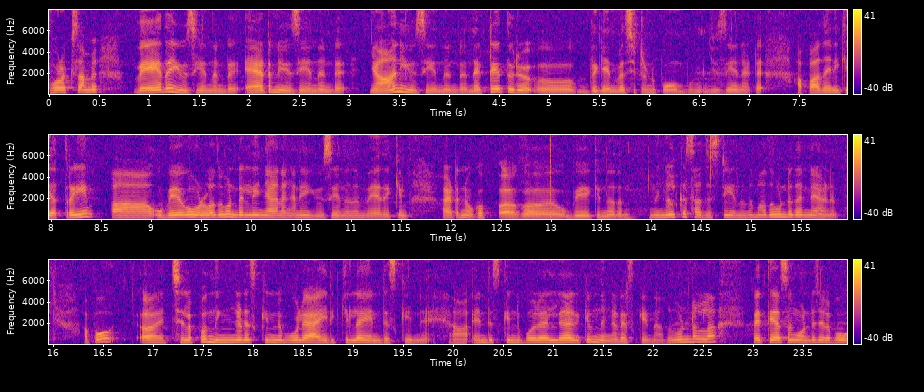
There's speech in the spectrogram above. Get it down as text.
ഫോർ എക്സാമ്പിൾ വേദ യൂസ് ചെയ്യുന്നുണ്ട് ഏട്ടൻ യൂസ് ചെയ്യുന്നുണ്ട് ഞാൻ യൂസ് ചെയ്യുന്നുണ്ട് നെട്ടയത്തൊരു ഇത് ഞാൻ വെച്ചിട്ടുണ്ട് പോകുമ്പം യൂസ് ചെയ്യാനായിട്ട്. അപ്പോൾ അതെനിക്ക് അത്രയും ഉപയോഗം ഉള്ളത് കൊണ്ടല്ലേ ഞാൻ അങ്ങനെ യൂസ് ചെയ്യുന്നതും വേദയ്ക്കും ഏട്ടനും ഒക്കെ ഉപയോഗിക്കുന്നതും. നിങ്ങൾക്ക് സജസ്റ്റ് ചെയ്യുന്നതും അതുകൊണ്ട് തന്നെയാണ്. അപ്പോൾ ചിലപ്പോൾ നിങ്ങളുടെ സ്കിന്ന് പോലെ ആയിരിക്കില്ല എന്റെ സ്കിന്ന് എന്റെ സ്കിന്ന് പോലെ എല്ലാവർക്കും നിങ്ങളുടെ സ്കിന്ന് അതുകൊണ്ടുള്ള വ്യത്യാസം കൊണ്ട് ചിലപ്പോൾ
